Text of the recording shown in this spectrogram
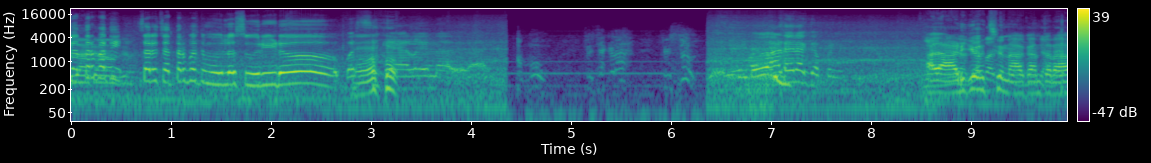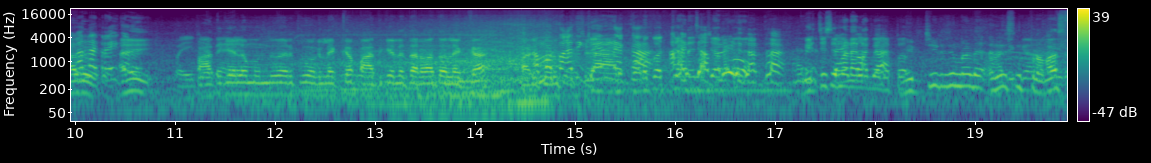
ఛత్రపతి సరే ఛత్రపతి మూవీలో సూర్యుడు ఆ. డైలాగ్ చెప్పండి. అది ఆడికి వచ్చు నాకు అంత రాదు పాతికేళ్ళ ముందు వరకు ఒక లెక్క పాతికేళ్ళ తర్వాత ఒక లెక్క. Mirchi cinema dialogue Mirchi cinema Prabhas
